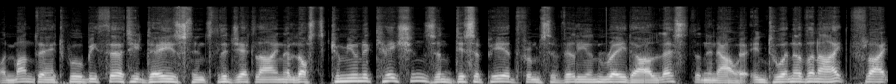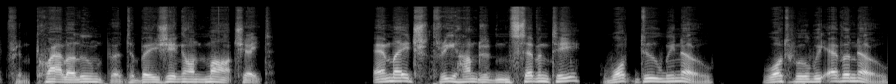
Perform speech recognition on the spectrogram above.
On Monday it will be 30 days since the jetliner lost communications and disappeared from civilian radar less than an hour into an overnight flight from Kuala Lumpur to Beijing on March 8. MH370, what do we know? What will we ever know?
